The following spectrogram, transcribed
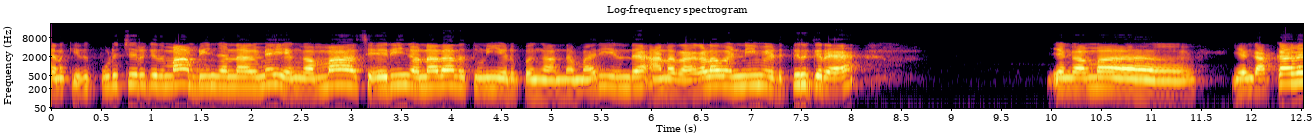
எனக்கு இது பிடிச்சிருக்குதுமா அப்படின்னு சொன்னாலுமே எங்கள் அம்மா சரின்னு சொன்னால் தான் அந்த துணி எடுப்பேங்க. அந்த மாதிரி இருந்தேன். ஆனால் ரகல வண்ணியும் எடுத்திருக்கிறேன். எங்கள் அம்மா எங்கள் அக்காவே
